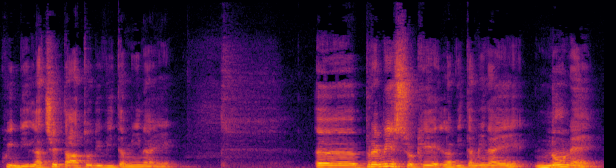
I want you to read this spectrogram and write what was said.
quindi l'acetato di vitamina E. Eh, premesso che la vitamina E non è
